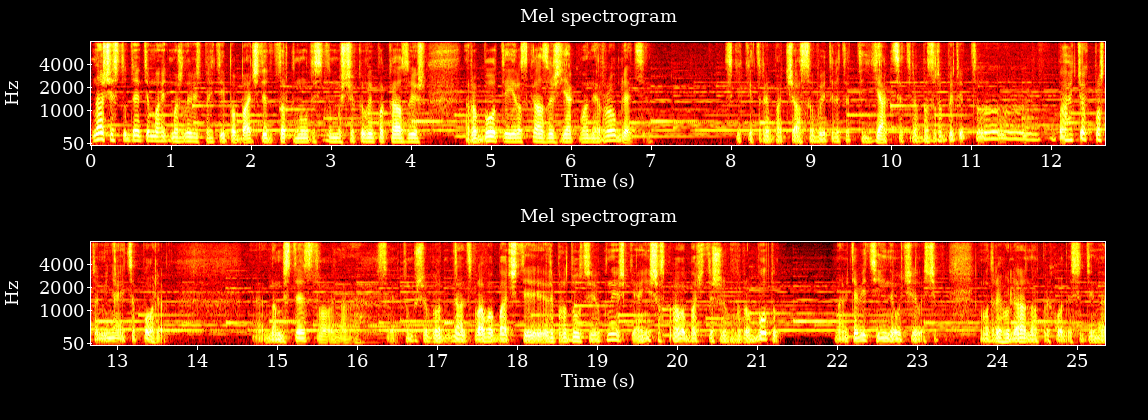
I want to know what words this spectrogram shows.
Наші студенти мають можливість прийти побачити, доторкнутися, тому що коли показуєш роботи і розказуєш, як вони робляться, скільки треба часу витратити, як це треба зробити, то багатьох просто міняється погляд на мистецтво. На все. Тому що одна справа бачити репродукцію книжки, а інша справа бачити, що в роботу навіть авіаційне училище от регулярно приходить сюди на,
